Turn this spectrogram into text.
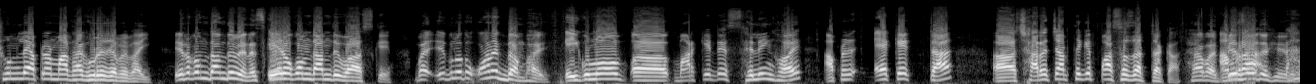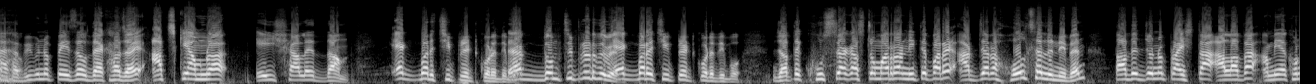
শুনলে আপনার মাথা ঘুরে যাবে ভাই। এরকম দাম দেবেন আজকে? এরকম দাম দেবো আজকে। ভাই এগুলো তো অনেক দাম ভাই। এইগুলো মার্কেটে সেলিং হয়। আপনার এক একটা সাড়ে চার থেকে পাঁচ হাজার টাকা। হ্যাঁ আমরা হ্যাঁ, দাম। বিভিন্ন পেজেও দেখা যায়। আজকে আমরা এই শালের দাম একবারে চিপ রেট করে দেব। একদম চিপ রেট দেবে। একবারে চিপ রেট করে দিব। যাতে খুচরা কাস্টমাররা নিতে পারে আর যারা হোলসেলে নেবেন তাদের জন্য প্রাইসটা আলাদা। আমি এখন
